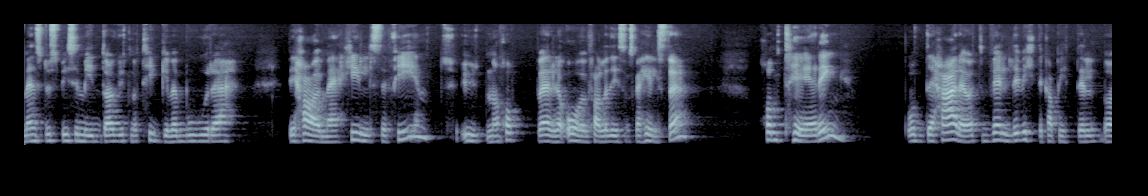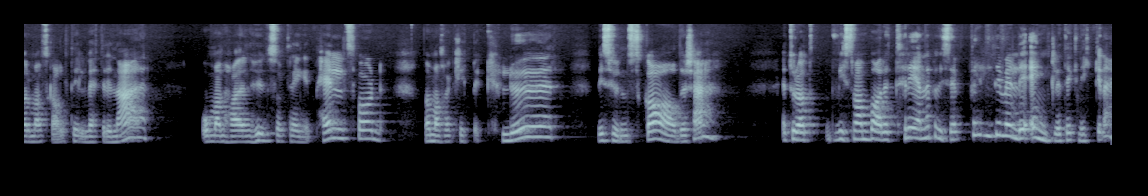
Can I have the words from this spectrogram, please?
mens du spiser middag uten å tigge ved bordet. Vi har med hilse fint uten å hoppe eller overfalle de som skal hilse. Håndtering. Og det her er jo et veldig viktig kapittel når man skal til veterinær. Om man har en hund som trenger pelsvord. Når man skal klippe klør. Hvis hunden skader seg. Jeg tror at hvis man bare trener på disse veldig, veldig enkle teknikkene,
